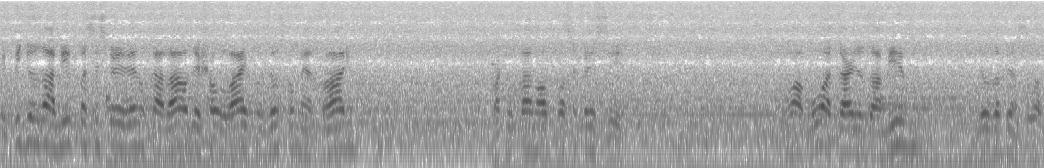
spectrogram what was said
E pedir os amigos para se inscrever no canal, deixar o like, fazer os comentários, para que o canal possa crescer. Uma boa tarde aos amigos, Deus abençoe.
